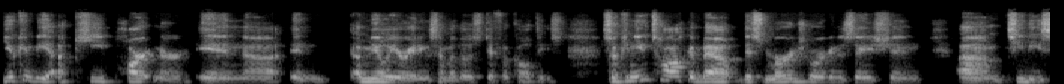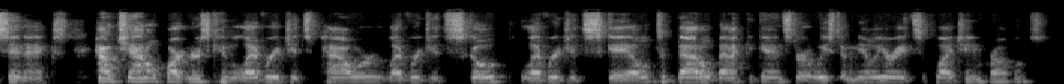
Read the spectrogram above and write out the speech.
you can be a key partner in uh, in ameliorating some of those difficulties. So, can you talk about this merged organization, um, TD SYNNEX, how channel partners can leverage its power, leverage its scope, leverage its scale to battle back against or at least ameliorate supply chain problems?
